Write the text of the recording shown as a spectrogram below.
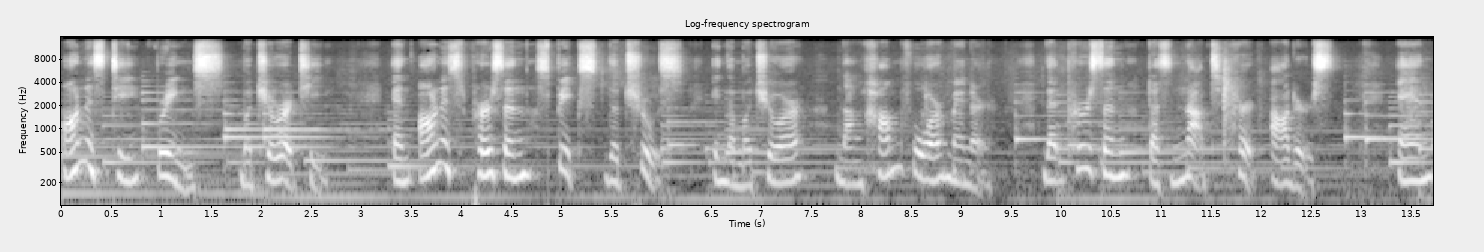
honesty brings maturity. An honest person speaks the truth in a mature, non harmful manner. That person does not hurt others, and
